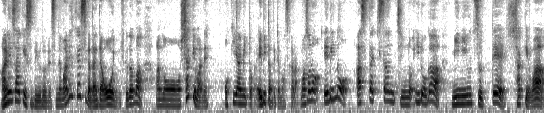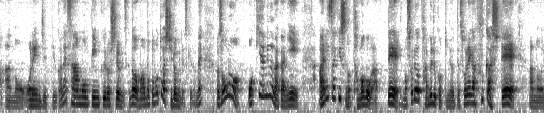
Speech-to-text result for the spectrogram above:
アニサキスでいうとですね、アニサキスが大体多いんですけど、まあ、あのー、鮭はね、オキアミとかエビ食べてますから、まあ、そのエビのアスタキサンチンの色が身に移って鮭はあのオレンジっていうかねサーモンピンク色してるんですけどもともとは白身ですけどね、まあ、そのオキアミの中にアニサキスの卵があって、まあ、それを食べることによってそれが孵化してあの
